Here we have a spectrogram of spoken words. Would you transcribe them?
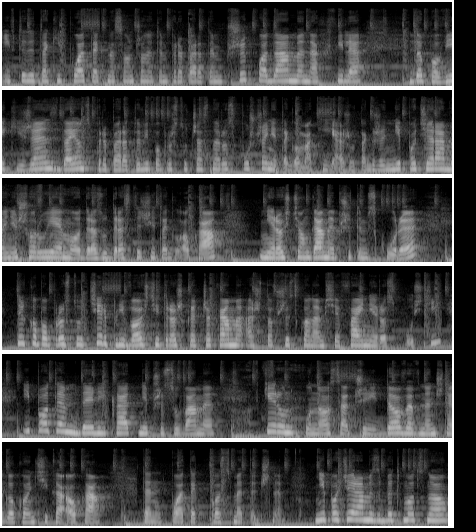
i wtedy taki płatek nasączony tym preparatem przykładamy na chwilę do powieki rzęs, dając preparatowi po prostu czas na rozpuszczenie tego makijażu. Także nie pocieramy, nie szorujemy od razu drastycznie tego oka, nie rozciągamy przy tym skóry, tylko po prostu cierpliwości troszkę czekamy, aż to wszystko nam się fajnie rozpuści i potem delikatnie przesuwamy kierunku nosa, czyli do wewnętrznego kącika oka, ten płatek kosmetyczny. Nie pocieramy zbyt mocno,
